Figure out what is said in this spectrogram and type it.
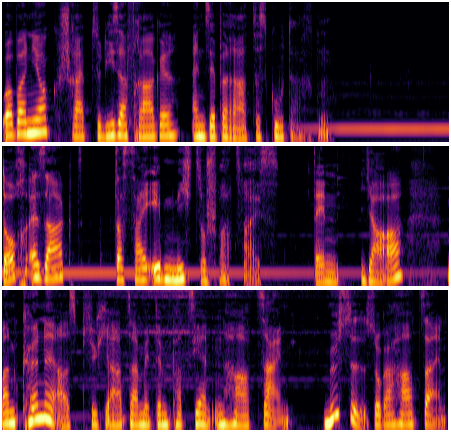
Urbaniok schreibt zu dieser Frage ein separates Gutachten. Doch er sagt, das sei eben nicht so schwarz-weiß. Denn ja, man könne als Psychiater mit dem Patienten hart sein, müsse sogar hart sein,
